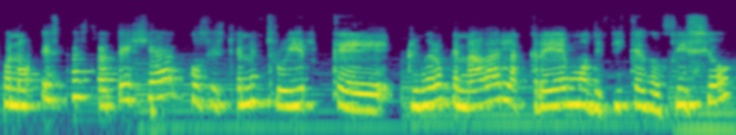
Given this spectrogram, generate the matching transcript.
Bueno, esta estrategia consistió en instruir que, primero que nada, la CRE modifique de oficio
